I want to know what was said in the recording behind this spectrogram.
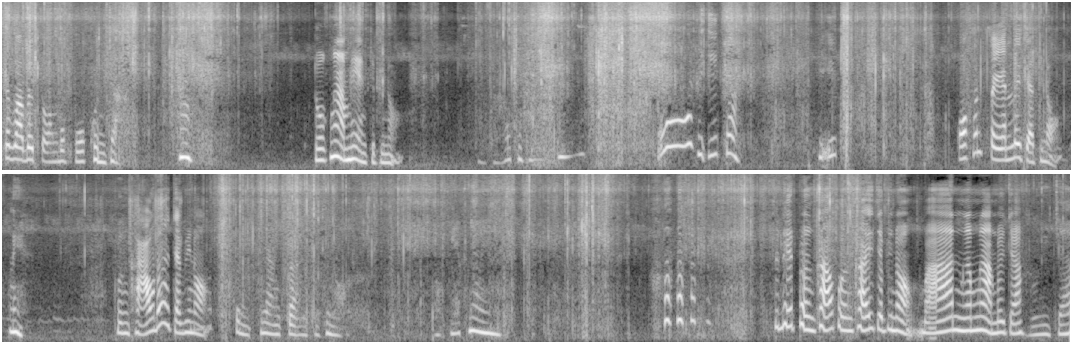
แต่ว่าใบตองบโปกคนจ้ะหึดอกงามแห้งจ้ะพี่น้องขาวจ้ะโอ้พี่อีกจ้ะพี่อีก ออกมันแตนเลยจ้ะพี่น้องนี่เพึ่งขาวเด้อจ้ะพี่น้องเป็นยางไกลจ้ะพี่น้องดอกแยบใหญ่นี่เป็นเห็ดเพิงขาวเพิงไข่จ้ะพี่น้องบานงามๆเลยจ้ะลุยจ้า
